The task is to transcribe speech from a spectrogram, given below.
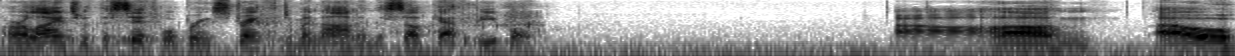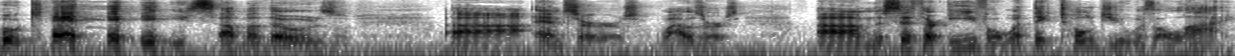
Our alliance with the Sith will bring strength to Manaan and the Selkath people. Um, okay, some of those uh, answers. Wowzers. Um, the Sith are evil. What they told you was a lie.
